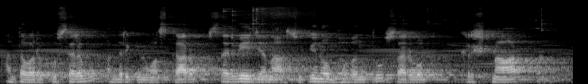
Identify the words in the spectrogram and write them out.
అంతవరకు సెలవు. అందరికీ నమస్కారం. సర్వే జన సుఖినో భవంతు. సర్వం కృష్ణార్పణం.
